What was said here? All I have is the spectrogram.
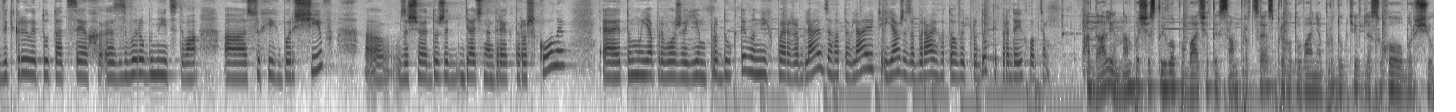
Відкрили тут цех з виробництва сухих борщів. За що я дуже вдячна директору школи, тому я привожу їм продукти, вони їх переробляють, заготовляють, і я вже забираю готовий продукт і передаю хлопцям. А далі нам пощастило побачити сам процес приготування продуктів для сухого борщу.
